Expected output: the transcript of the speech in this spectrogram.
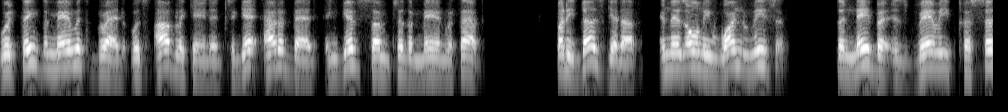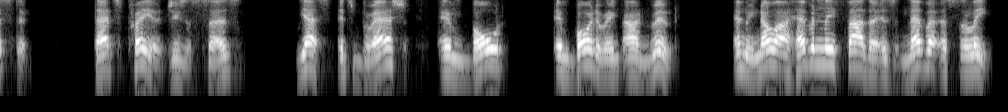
would think the man with bread was obligated to get out of bed and give some to the man without. But he does get up, and there's only one reason. The neighbor is very persistent. That's prayer, Jesus says. Yes, it's brash and bold and bordering on rude. And we know our Heavenly Father is never asleep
